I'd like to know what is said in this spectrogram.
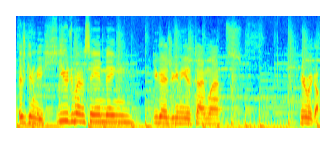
there's gonna be a huge amount of sanding. You guys are gonna get a time lapse. Here we go.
